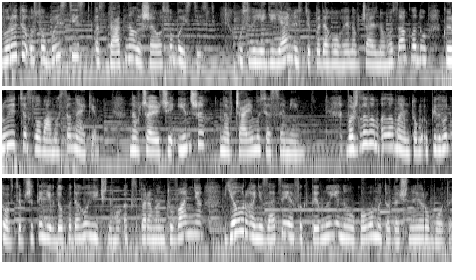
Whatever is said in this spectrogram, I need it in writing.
Творити особистість здатна лише особистість. У своїй діяльності педагоги навчального закладу керуються словами Сенеки. Навчаючи інших, навчаємося самі. Важливим елементом у підготовці вчителів до педагогічного експериментування є організація ефективної науково-методичної роботи.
